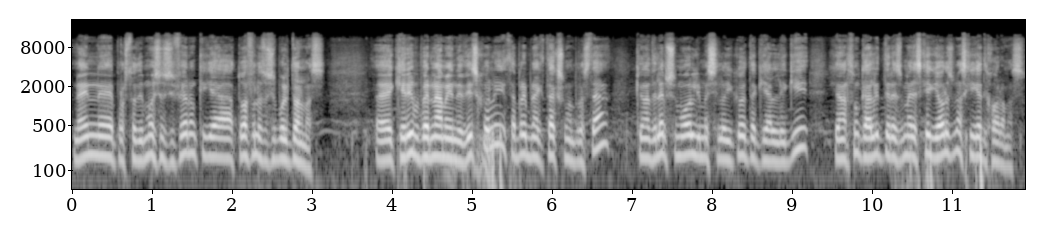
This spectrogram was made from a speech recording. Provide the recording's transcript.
να είναι προς το δημόσιο συμφέρον και για το όφελος των συμπολιτών μας. Ε, καιροί που περνάμε είναι δύσκολοι, θα πρέπει να κοιτάξουμε μπροστά και να δουλέψουμε όλοι με συλλογικότητα και αλληλεγγύη για να έρθουν καλύτερες μέρες και για όλους μας και για τη χώρα μας.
